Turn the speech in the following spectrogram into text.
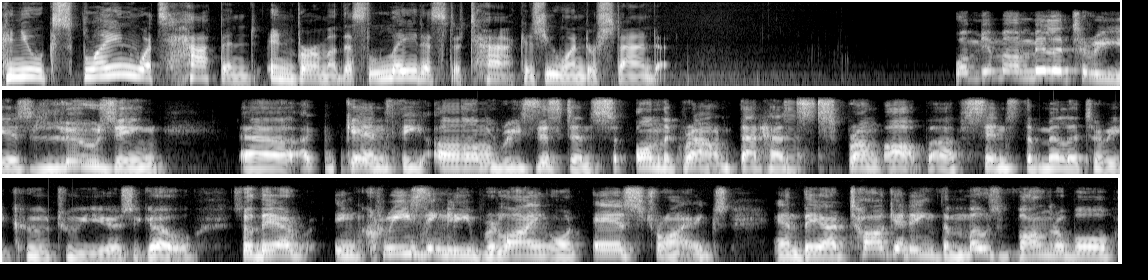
Can you explain what's happened in Burma, this latest attack, as you understand it? Well, Myanmar military is losing uh, against the armed resistance on the ground that has sprung up uh, since the military coup two years ago. So they are increasingly relying on airstrikes and they are targeting the most vulnerable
